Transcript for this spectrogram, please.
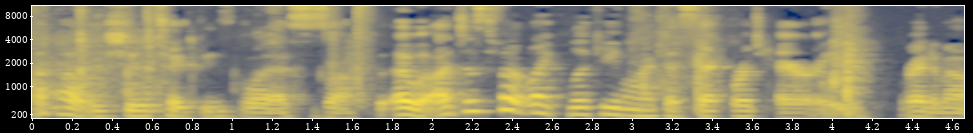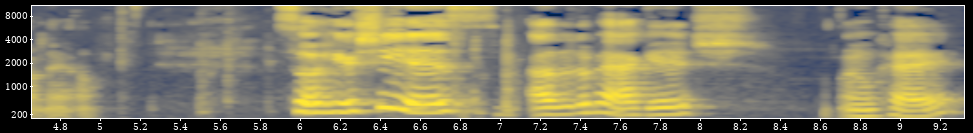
I probably should take these glasses off. Oh, I just felt like looking like a secretary right about now. So here she is out of the package. Okay.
